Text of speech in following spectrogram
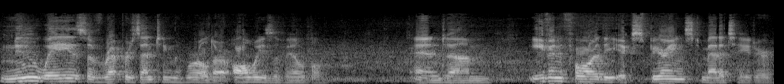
new ways of representing the world are always available. And um, even for the experienced meditator,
